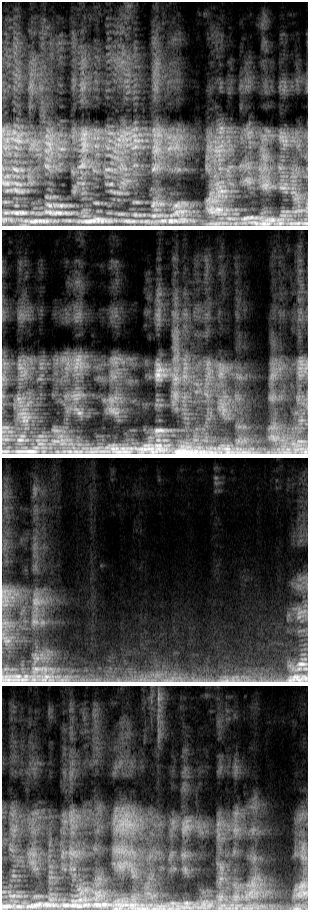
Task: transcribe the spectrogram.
ಕೇಳ ದಿವಸ ಹೋಗ್ತಾರೆ ಎಂದೂ ಕೇಳಿಲ್ಲ ಇವತ್ತು ಬಂದು ಆರಾಗಿದ್ದೆ ಹೆಂಡತಿಯಾಗ ಮಕ್ಕಳ ಹೆಂಗ್ ಓದ್ತಾವ ಎಂದು ಏನು ಯೋಗಕ್ಷೇಮನ್ನ ಕೇಳ್ತಾರ. ಆದ್ರ ಒಳಗೆ ಏನ್ ಕುಂತದ? ಅವ ಅಂತ ಇದೇನ್ ಕಟ್ಟಿದಿರೋ ಅಂದ ಏ ಅಲ್ಲಿ ಬಿದ್ದಿತ್ತು, ಕಟ್ಟದಪ್ಪ, ಬಾಳ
